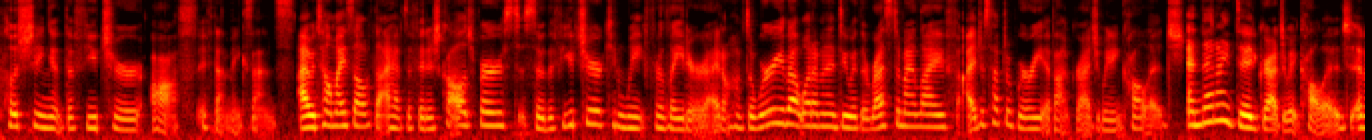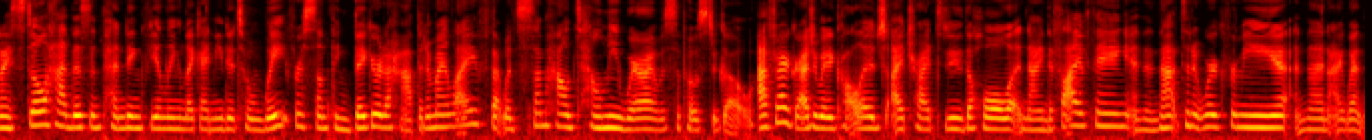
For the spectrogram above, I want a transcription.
pushing the future off, if that makes sense. I would tell myself that I have to finish college first so the future can wait for later. I don't have to worry about what I'm going to do with the rest of my life. I just have to worry about graduating college. And then I did graduate college, and I still had this impending feeling like I needed to wait for something bigger to happen in my life that would somehow tell me where I was supposed to go. After I graduated college, I tried to do the whole nine to five thing, and then that didn't work for me. And then I went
